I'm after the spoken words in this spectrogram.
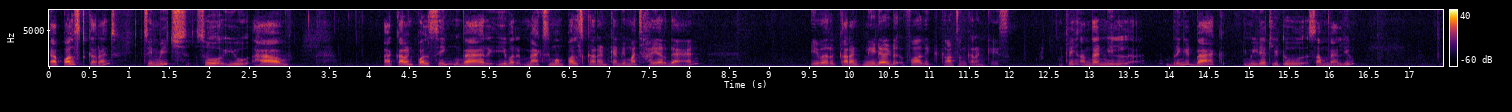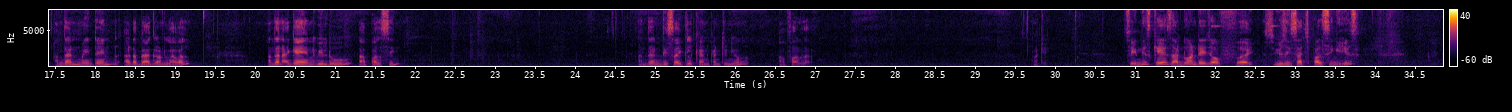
a pulsed current in which so you have a current pulsing where your maximum pulse current can be much higher than your current needed for the constant current case. Okay and then we will bring it back immediately to some value and then maintain at a background level. And then again we will do a pulsing and then the cycle can continue uh, further. Okay. So, in this case advantage of uh, using such pulsing is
